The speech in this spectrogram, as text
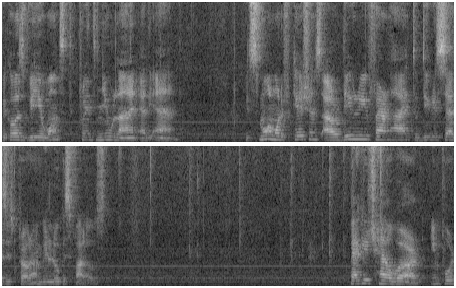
because we want to print new line at the end. With small modifications, our degree Fahrenheit to degree Celsius program will look as follows. Package hello world import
